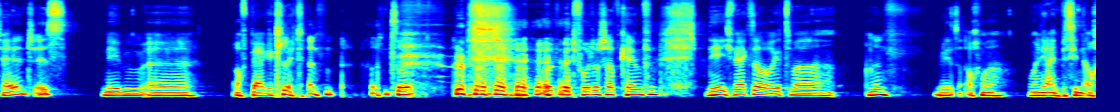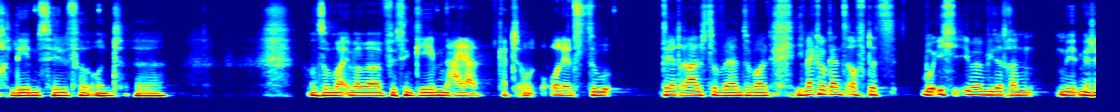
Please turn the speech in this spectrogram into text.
Challenge ist, neben äh, auf Berge klettern und so und mit Photoshop kämpfen. Nee, ich merke so jetzt mal, ne, jetzt auch mal, wollen ja ein bisschen auch Lebenshilfe und äh, und so mal immer mal ein bisschen geben. Nein, ohne jetzt zu theatralisch zu werden zu wollen. Ich merke nur ganz oft, dass, wo ich immer wieder dran, mir, mir,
